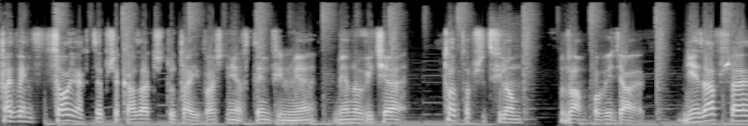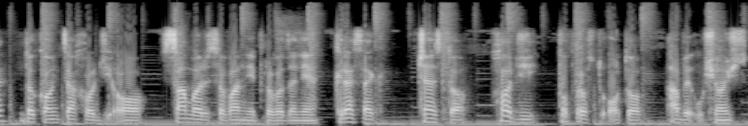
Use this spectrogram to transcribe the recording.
Tak więc, co ja chcę przekazać tutaj właśnie w tym filmie, mianowicie to, co przed chwilą Wam powiedziałem. Nie zawsze do końca chodzi o samo rysowanie i prowadzenie kresek. Często chodzi po prostu o to, aby usiąść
